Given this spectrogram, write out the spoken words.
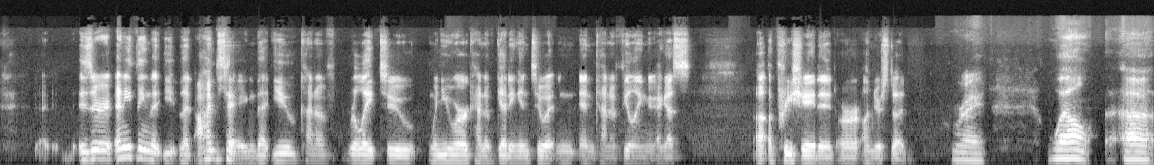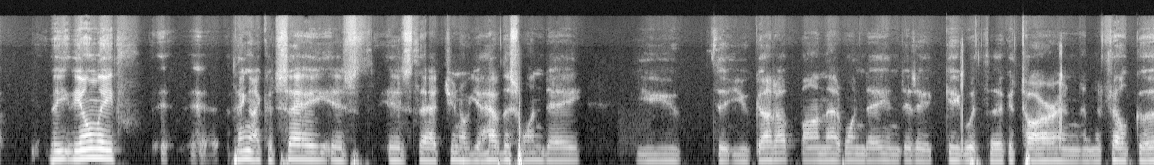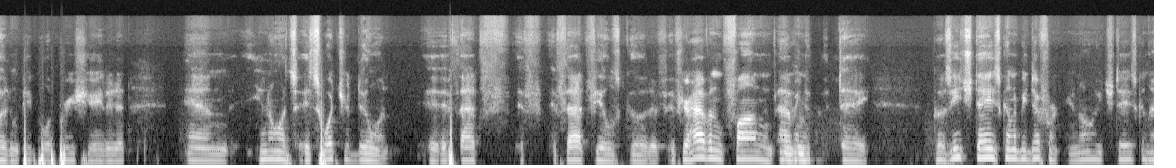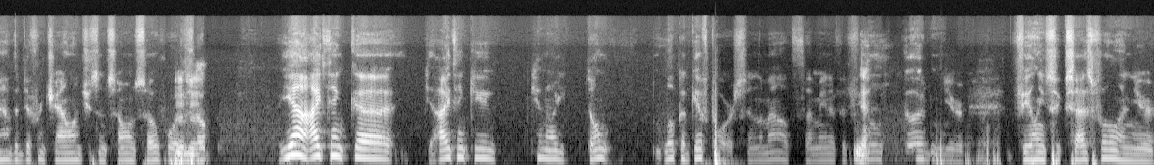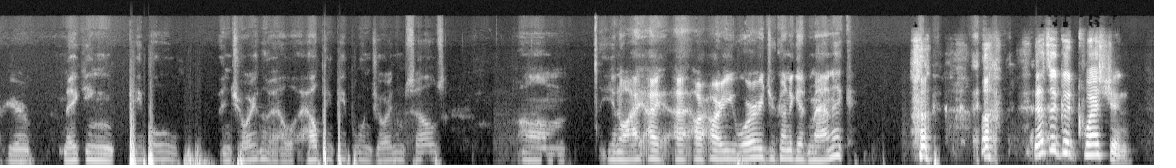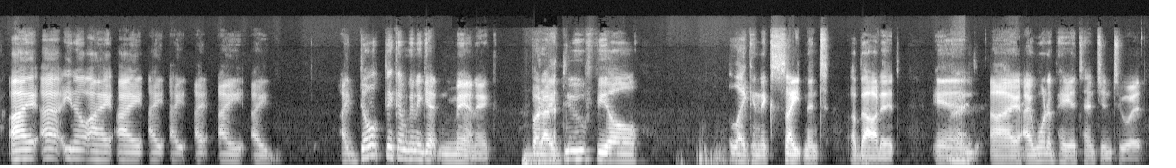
is there anything that you that I'm saying that you kind of relate to when you were kind of getting into it and, and kind of feeling I guess uh, appreciated or understood. Right. Well, uh, the the only th- thing I could say is is that you know you have this one day, you that you got up on that one day and did a gig with the guitar and, and it felt good and people appreciated it, and you know it's it's what you're doing. If that if if that feels good, if if you're having fun and having mm-hmm. a day because each day is going to be different you know each day is going to have the different challenges and so on and so forth mm-hmm. so yeah i think uh i think you you know you don't look a gift horse in the mouth i mean if it feels yeah. good and you're feeling successful and you're you're making people enjoy them helping people enjoy themselves um you know i i, I are, are you worried you're going to get manic That's a good question. I, uh, you know, I, I, I, I, I, I, I don't think I'm going to get manic, but I do feel like an excitement about it, and right. I, I want to pay attention to it.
